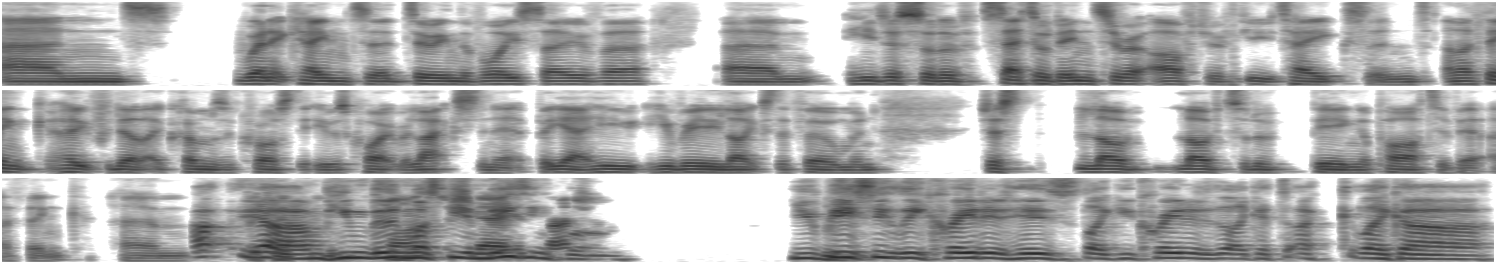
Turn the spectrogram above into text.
and when it came to doing the voiceover, um, he just sort of settled into it after a few takes, and and I think hopefully that, comes across that he was quite relaxed in it. But yeah, he he really likes the film and just love loved sort of being a part of it. I think. Um, uh, yeah, um, he it must be amazing. You hmm. basically created his like you created like a like a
